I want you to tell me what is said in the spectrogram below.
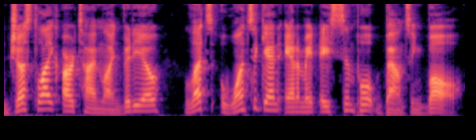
Just like our timeline video, let's once again animate a simple bouncing ball.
